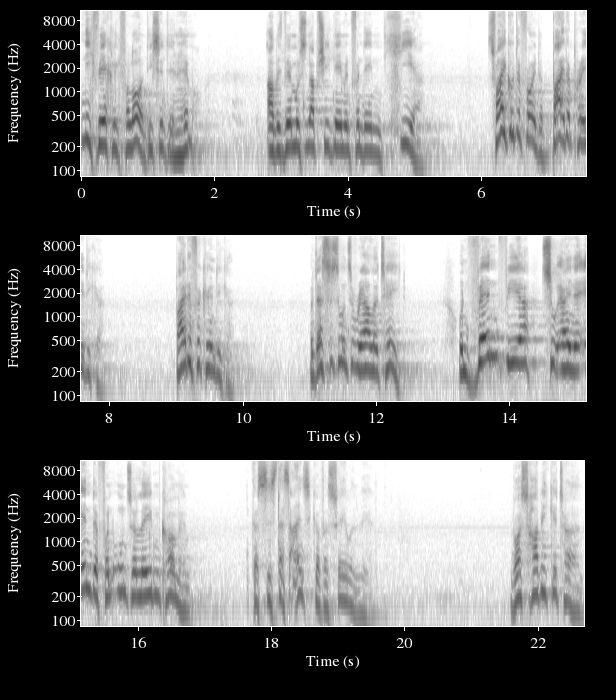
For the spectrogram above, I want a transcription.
nicht wirklich verloren, die sind im Himmel. Aber wir müssen Abschied nehmen von denen hier. Zwei gute Freunde, beide Prediger, beide Verkündiger. Und das ist unsere Realität. Und wenn wir zu einem Ende von unserem Leben kommen, das ist das Einzige, was fehlen wird. Was habe ich getan,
